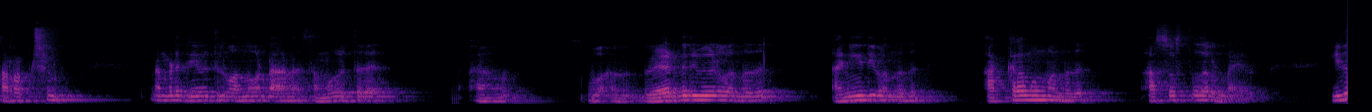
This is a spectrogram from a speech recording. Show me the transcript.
കറപ്ഷനും നമ്മുടെ ജീവിതത്തിൽ വന്നുകൊണ്ടാണ് സമൂഹത്തിൽ വേർതിരിവുകൾ വന്നത് അനീതി വന്നത് അക്രമം വന്നത് അസ്വസ്ഥതകൾ ഉണ്ടായത് ഇത്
